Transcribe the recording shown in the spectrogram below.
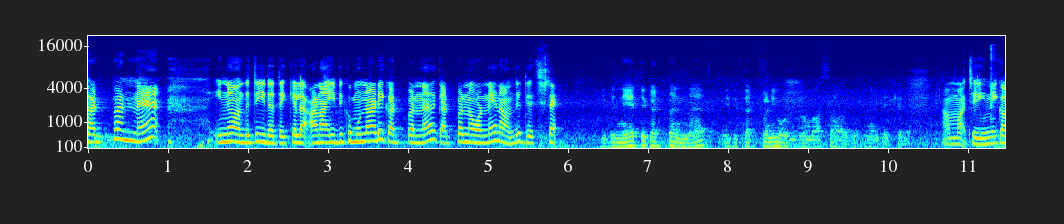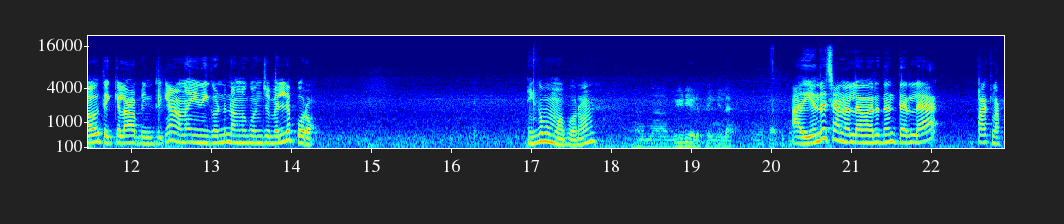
கட் பண்ணேன் இன்னும் வந்துட்டு இதை தைக்கல. ஆனால் இதுக்கு முன்னாடி கட் பண்ண கட் பண்ண உடனே நான் வந்து தைச்சிட்டேன். இது நேற்று கட் பண்ணேன் இது கட் பண்ணி ஒன்றரை மாதம் ஆகுது. நான் தைக்கல. ஆமாம் சரி இன்னைக்காவது தைக்கலாம் அப்படின்ட்டு இருக்கேன். ஆனால் இன்னைக்கு வந்து நாங்கள் கொஞ்சம் வெளில போகிறோம் எங்கே மாமா போகிறோம் நான் வீடியோ எடுப்பீங்கல்ல அதை எந்த சேனலில் வருதுன்னு தெரில பார்க்கலாம்.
